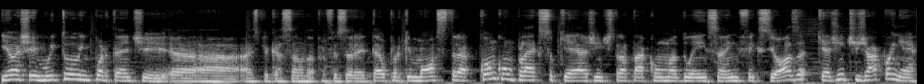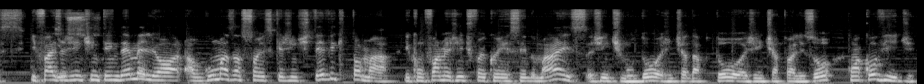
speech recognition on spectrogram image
e eu achei muito importante a, eh, a, a explicação da professora Etel, porque mostra quão complexo que é a gente tratar com uma doença infecciosa que a gente já conhece e faz Isso. a gente entender melhor algumas ações que a gente teve que tomar e conforme a gente foi conhecendo mais, a gente mudou, a gente adaptou, a gente atualizou com a Covid,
